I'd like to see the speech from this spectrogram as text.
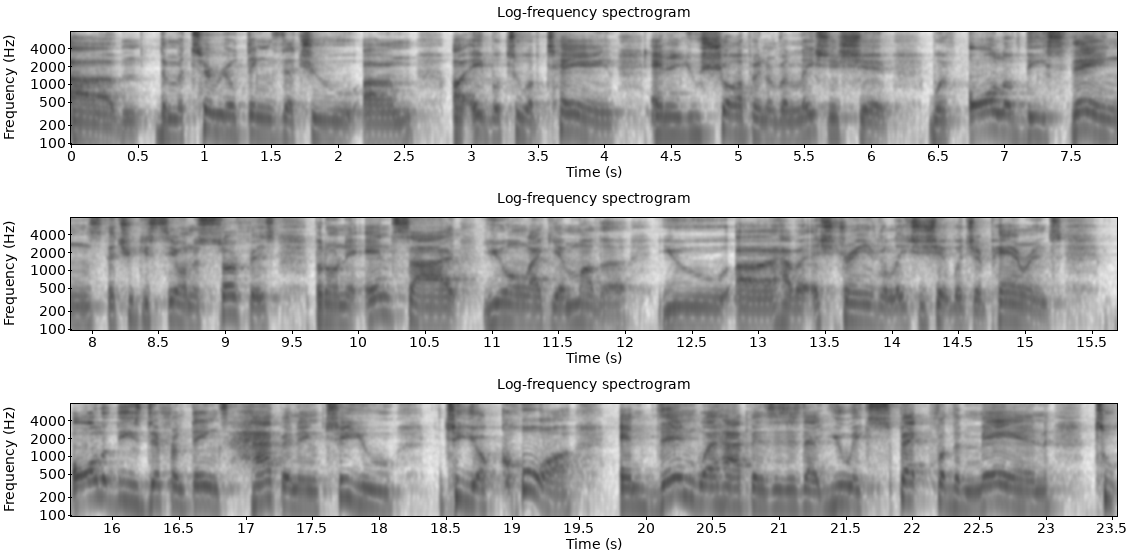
um, the material things that you um, are able to obtain, and then you show up in a relationship with all of these things that you can see on the surface, but on the inside, you don't like your mother. You uh, have an estranged relationship with your parents. All of these different things happening to you, to your core, and then what happens is, is that you expect for the man to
